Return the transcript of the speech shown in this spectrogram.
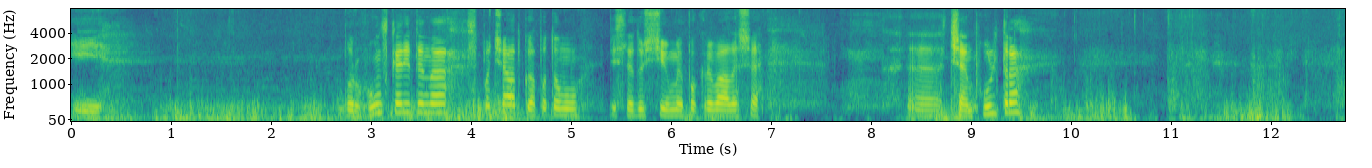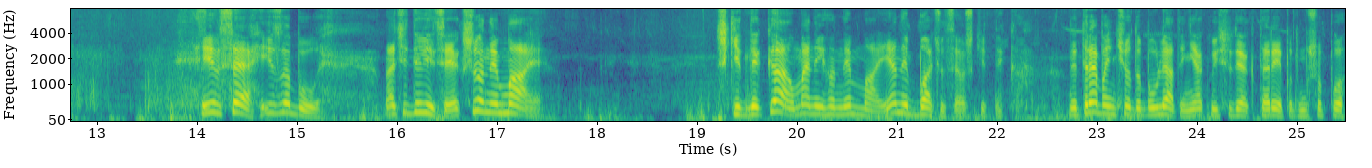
і бургунська рідина спочатку, а потім після дощів ми покривали ще е, Чемп Ультра. І все, і забули. Значить, дивіться, якщо немає шкідника, у мене його немає. Я не бачу цього шкідника. Не треба нічого додати, ніякої сюди актари, тому що по,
